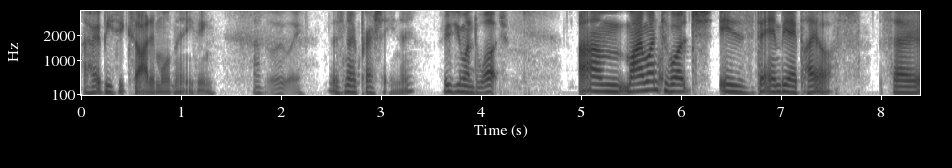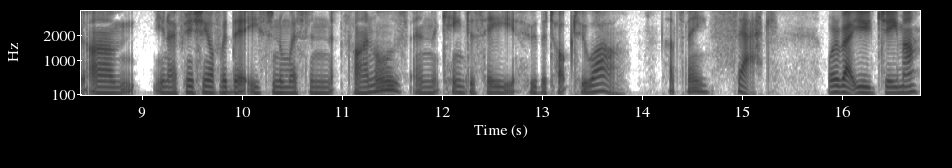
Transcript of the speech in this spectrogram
I hope he's excited more than anything. Absolutely. There's no pressure, you know. Who's you one to watch? Um, my one to watch is the NBA playoffs. So, um, you know, finishing off with the Eastern and Western finals, and keen to see who the top two are. That's me. Sack. What about you, Jima?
